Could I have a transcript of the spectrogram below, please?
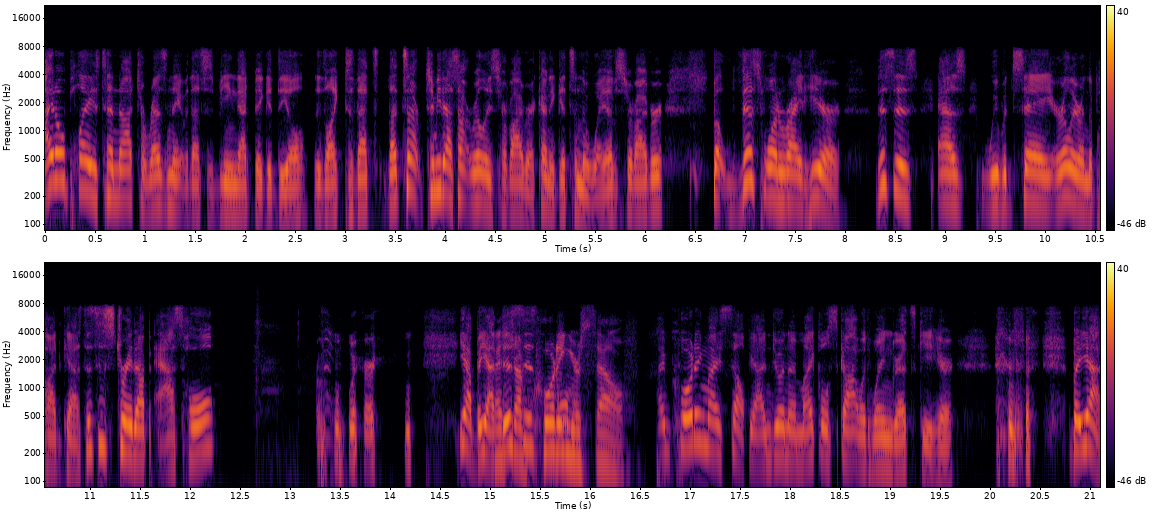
Idol plays tend not to resonate with us as being that big a deal. Like to, that's that's not to me. That's not really Survivor. It kind of gets in the way of Survivor. But this one right here, this is as we would say earlier in the podcast. This is straight up asshole. Where, yeah, but yeah, Nice this job is quoting yourself. I'm quoting myself. Yeah, I'm doing a Michael Scott with Wayne Gretzky here. but yeah,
